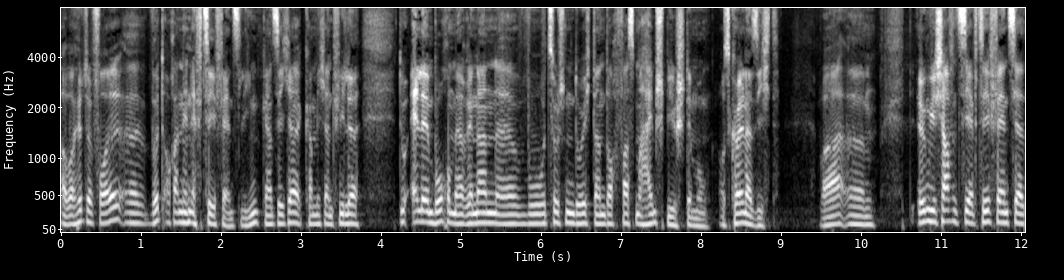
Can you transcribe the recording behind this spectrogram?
aber Hütte voll äh, wird auch an den FC-Fans liegen, ganz sicher. Kann mich an viele Duelle in Bochum erinnern, äh, wo zwischendurch dann doch fast mal Heimspielstimmung aus Kölner Sicht war. Ähm, irgendwie schaffen es die FC-Fans ja,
